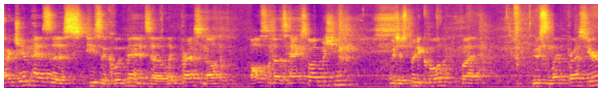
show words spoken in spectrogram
Our gym has this piece of equipment. It's a leg press and also does hack squat machine, which is pretty cool. But do some leg press here.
